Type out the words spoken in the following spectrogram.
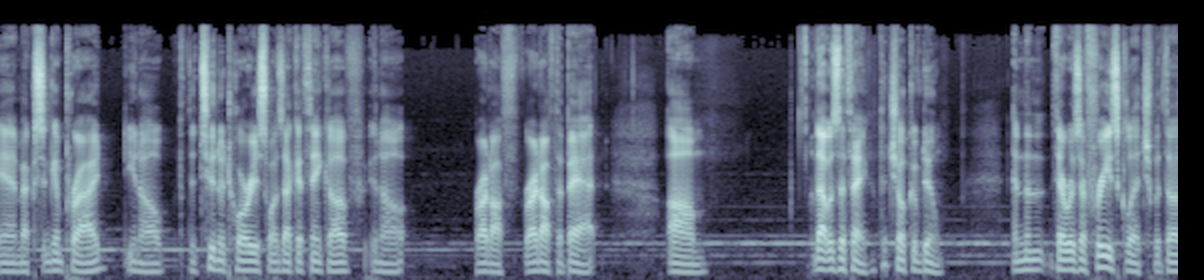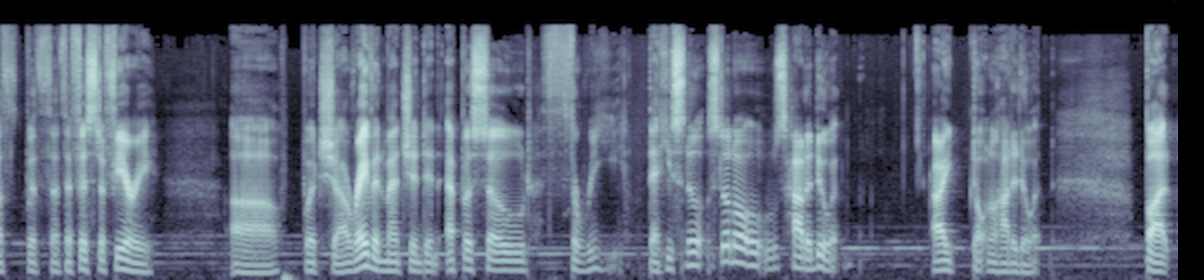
and Mexican Pride. You know, the two notorious ones I could think of. You know, right off right off the bat. Um, that was the thing, the Choke of Doom, and then there was a freeze glitch with the with the, the Fist of Fury, uh, which uh, Raven mentioned in episode three that he still still knows how to do it. I don't know how to do it, but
